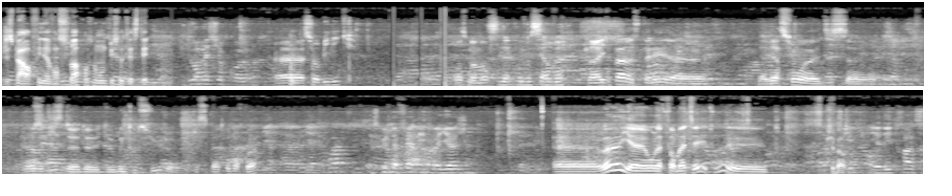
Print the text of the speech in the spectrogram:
J'espère avoir fini avant ce soir pour que tout le monde puisse le tester. Euh, sur Bilic. En ce moment. C'est notre nouveau serveur. J'arrive pas à installer euh, la version euh, 10, euh, 11.10 de, de, de Ubuntu dessus. Je, je sais pas trop pourquoi. Est-ce que tu as fait un nettoyage? Euh, ouais, il y a- on l'a formaté et tout. Et, je sais pas. Il y a des traces.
